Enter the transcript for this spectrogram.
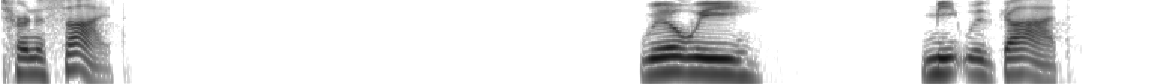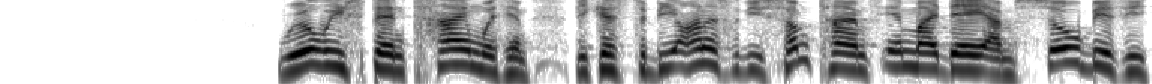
turn aside? Will we meet with God? Will we spend time with Him? Because to be honest with you, sometimes in my day, I'm so busy,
